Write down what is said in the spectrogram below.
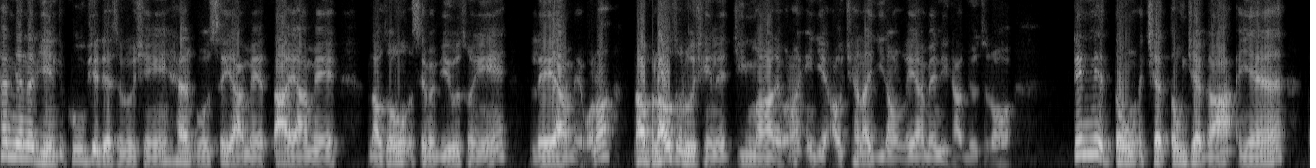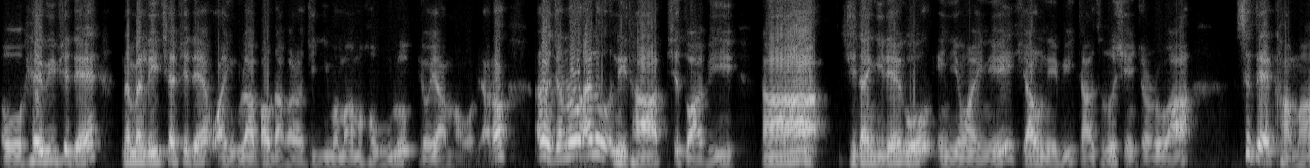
ဟက်မျက်နှာပြင်တစ်ခုဖြစ်တယ်ဆိုလို့ရှိရင်ဟက်ကိုစစ်ရမယ်တာရမယ်နောက်ဆုံးအဆင်မပြေဘူးဆိုရင်လဲရမယ်ပေါ့နော်နောက်ဘလောက်ဆိုလို့ရှိရင်လည်းကြီးမားတယ်ပေါ့နော်အင်ဂျင်အောက်ချမ်းလိုက်ကြီးတောင်လဲရမယ်အနေထားမျိုးဆိုတော့1နှစ်3အချက်3ချက်ကအရန်ဟို heavy ဖြစ်တဲ့နံပါတ်4ချက်ဖြစ်တဲ့ wangula ပေါက်တာကတော့ကြီးကြီးမားမားမဟုတ်ဘူးလို့ပြောရမှာပေါ့ဗျာနော်အဲ့တော့ကျွန်တော်တို့အဲ့လိုအနေထားဖြစ်သွားပြီဒါကရေတိုင်ကြီးတဲကို engine wine နေရောက်နေပြီဒါဆိုလို့ရှိရင်ကျွန်တော်တို့ကစစ်တဲ့အခါမှာ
